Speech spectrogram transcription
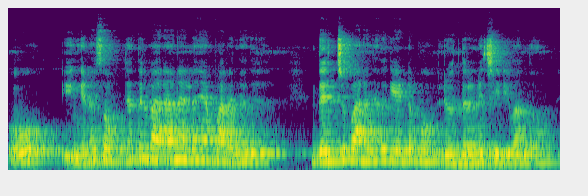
ഓ ഇങ്ങനെ സ്വപ്നത്തിൽ വരാനല്ല ഞാൻ പറഞ്ഞത്. ദച്ചു പറഞ്ഞത് കേട്ടപ്പോൾ രുദ്രന് ചിരി വന്നു.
